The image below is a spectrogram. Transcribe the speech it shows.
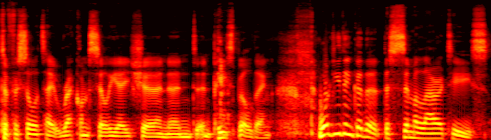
to facilitate reconciliation and, and peace building. What do you think are the, the similarities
